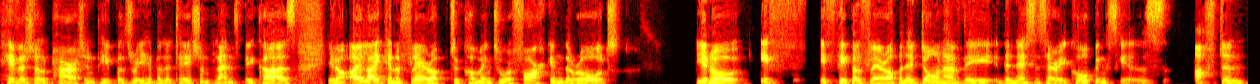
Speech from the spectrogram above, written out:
pivotal part in people's rehabilitation plans because you know i liken a flare up to coming to a fork in the road. You know if if people flare up and they don't have the the necessary coping skills often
